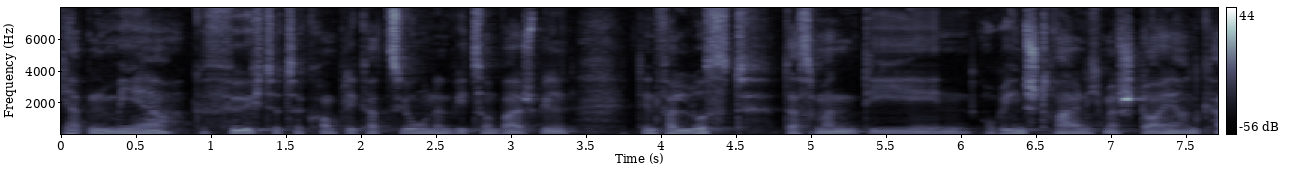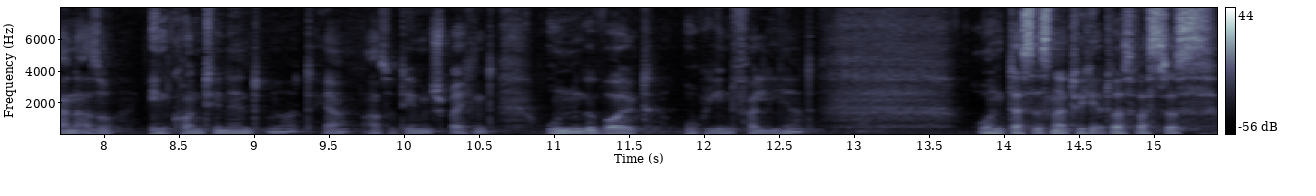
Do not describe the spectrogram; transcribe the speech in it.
Die hatten mehr gefürchtete Komplikationen, wie zum Beispiel den Verlust, dass man den Urinstrahl nicht mehr steuern kann, also inkontinent wird, ja, also dementsprechend ungewollt Urin verliert. Und das ist natürlich etwas, was das,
